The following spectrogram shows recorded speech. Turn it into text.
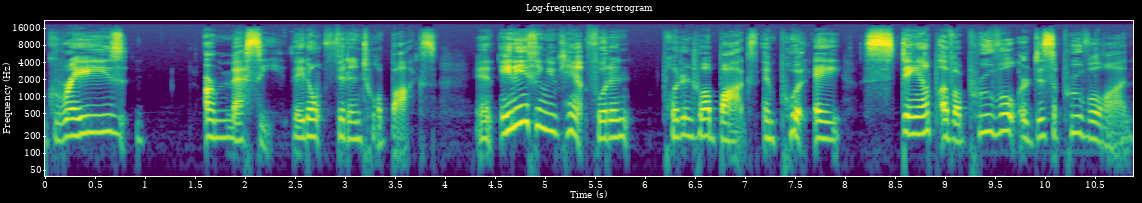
Grays are messy, they don't fit into a box. And anything you can't put in, put into a box and put a stamp of approval or disapproval on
